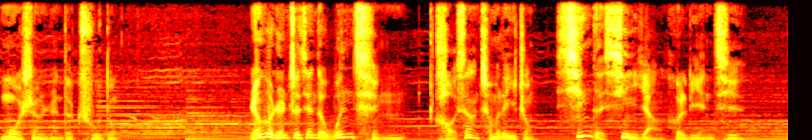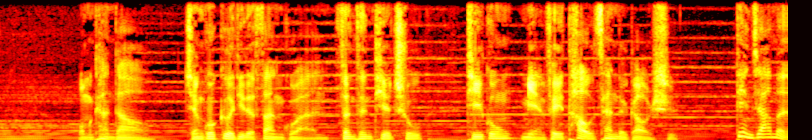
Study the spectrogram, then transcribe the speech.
陌生人的触动。人和人之间的温情，好像成为了一种新的信仰和连接。我们看到全国各地的饭馆纷纷贴出提供免费套餐的告示，店家们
